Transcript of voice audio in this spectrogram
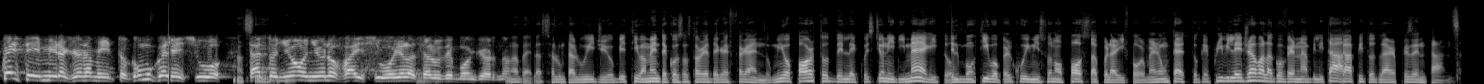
questo, è il mio ragionamento, comunque è il suo, ah, tanto sì. ognuno fa il suo. Io la saluto e buongiorno. Vabbè, la saluta Luigi. Obiettivamente questa storia del referendum, io porto delle questioni di merito del motivo per cui mi sono opposto a quella riforma. Era un testo che privilegiava la governabilità a capito della rappresentanza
